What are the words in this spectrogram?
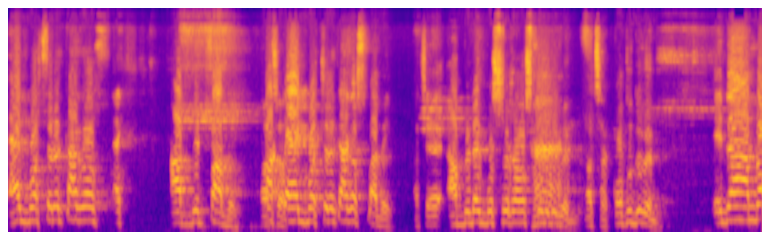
এক বছরের কাগজ আপডেট পাবে। আচ্ছা। এক বছরের কাগজ পাবে। আচ্ছা আপডেট এক বছরের কাগজ করে হ্যাঁ। দিবেন? আচ্ছা কত দিবেন? এটা আমরা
